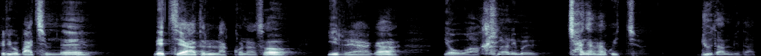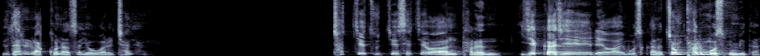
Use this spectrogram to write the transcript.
그리고 마침내 넷째 아들을 낳고 나서 이 레아가 여호와 하나님을 찬양하고 있죠. 유다입니다. 유다를 낳고 나서 여호와를 찬양해요. 첫째, 둘째, 셋째와는 다른 이제까지의 레아의 모습과는 좀 다른 모습입니다.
